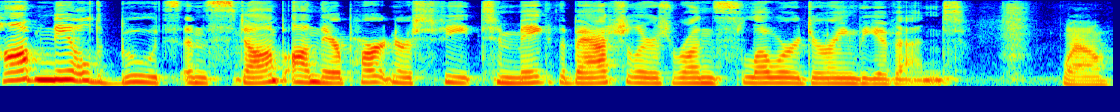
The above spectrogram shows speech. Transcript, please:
hobnailed boots and stomp on their partner's feet to make the bachelors run slower during the event. Wow.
